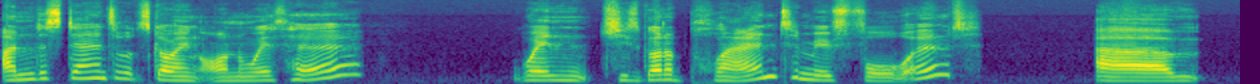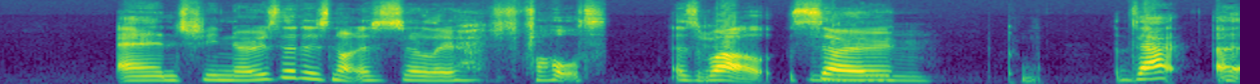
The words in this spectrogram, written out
understands what's going on with her, when she's got a plan to move forward, um, and she knows that it's not necessarily her fault as well. So that uh,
